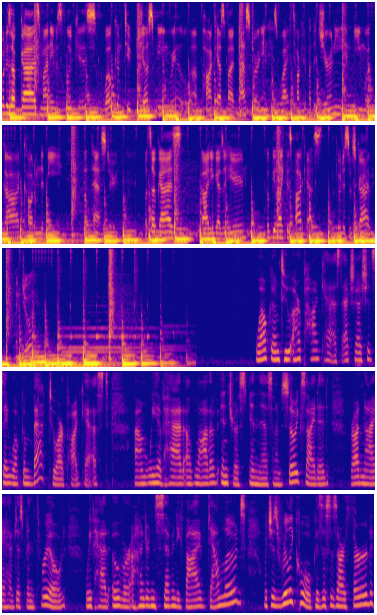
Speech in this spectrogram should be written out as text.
What is up, guys? My name is Lucas. Welcome to Just Being Real, a podcast by a pastor and his wife talking about the journey and being what God called him to be a pastor. What's up, guys? Glad you guys are here. Hope you like this podcast. Give it a subscribe. Enjoy. Welcome to our podcast. Actually, I should say, welcome back to our podcast. Um, we have had a lot of interest in this, and I'm so excited. Rod and I have just been thrilled. We've had over 175 downloads, which is really cool because this is our third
